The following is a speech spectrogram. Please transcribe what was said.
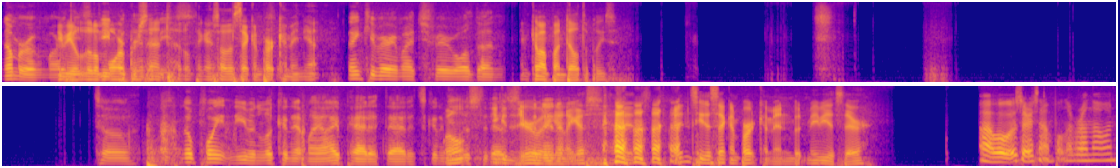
a number of them, are Maybe a little more percent. I don't think I saw the second part come in yet. Thank you very much. Very well done. And come up on Delta, please. So there's no point in even looking at my iPad at that. It's going to Well, be listed you as can zero an it again, I guess. I didn't, I didn't see the second part come in, but maybe it's there. Oh, what was our sample number on that one?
